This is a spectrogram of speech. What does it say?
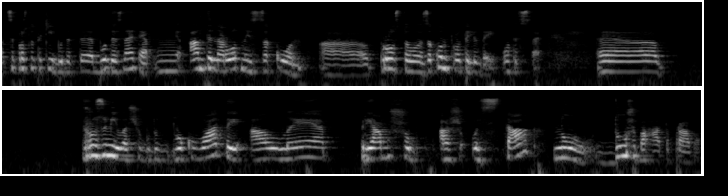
е, це просто такий буде, буде, знаєте, антинародний закон, а, просто закон проти людей. От і все. Розуміла, що будуть блокувати, але прям щоб аж ось так, ну, дуже багато правок.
